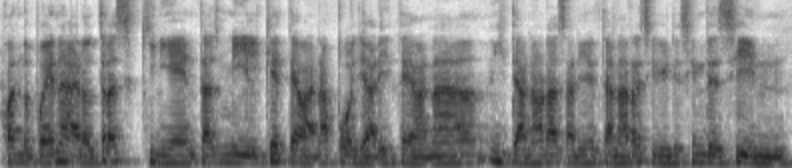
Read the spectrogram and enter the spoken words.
cuando pueden haber otras 500 mil que te van a apoyar y te van a, y te van a abrazar y te van a recibir sin, de- sin,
